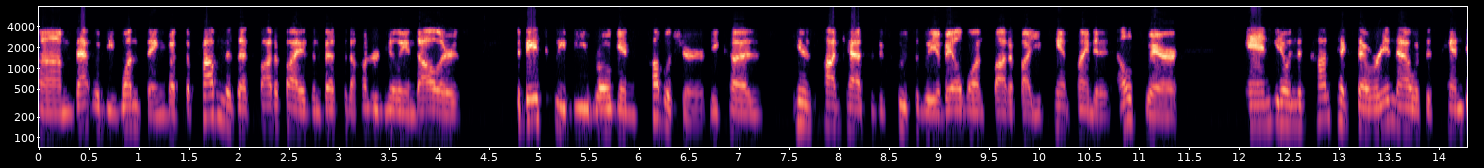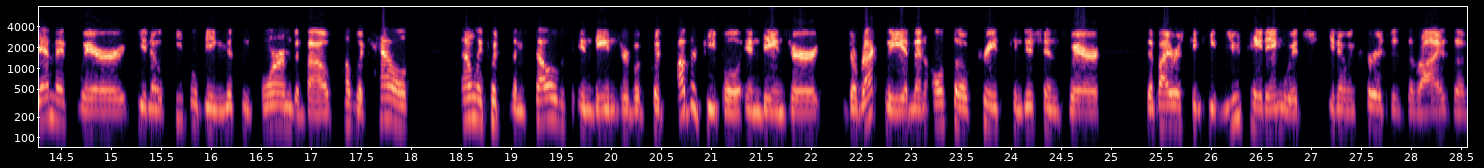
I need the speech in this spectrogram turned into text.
um, that would be one thing. But the problem is that Spotify has invested $100 million to basically be Rogan's publisher because his podcast is exclusively available on Spotify. You can't find it elsewhere. And, you know, in this context that we're in now with this pandemic where, you know, people being misinformed about public health not only puts themselves in danger, but puts other people in danger directly, and then also creates conditions where the virus can keep mutating, which, you know, encourages the rise of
